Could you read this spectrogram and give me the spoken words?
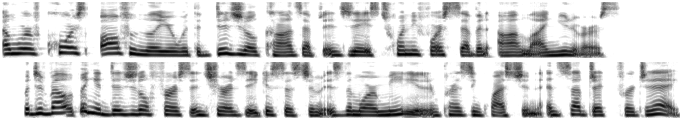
And we're, of course, all familiar with the digital concept in today's 24 7 online universe. But developing a digital first insurance ecosystem is the more immediate and pressing question and subject for today.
